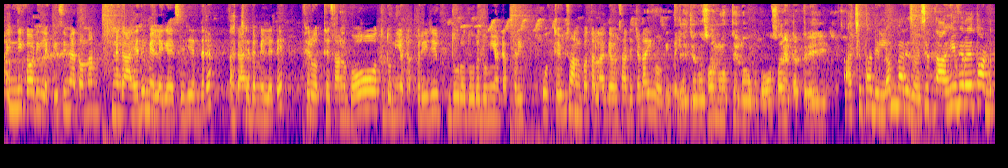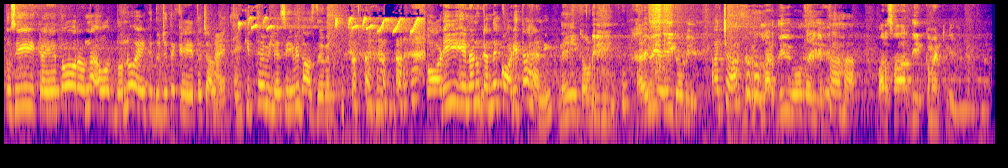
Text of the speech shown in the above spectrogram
ਇੰਨੀ ਕੌੜੀ ਲੱਗੀ ਸੀ ਮੈਂ ਤਾਂ ਉਹਨਾਂ ਨੂੰ। ਨਗਾਹੇ ਦੇ ਮੇਲੇ ਗਏ ਸੀ ਜੀ ਇੱਧਰ ਨਗਾਹੇ ਦੇ ਮੇਲੇ ਤੇ। ਫਿਰ ਉੱਥੇ ਸਾਨੂੰ ਬਹੁਤ ਦੁਨੀਆ ਟੱਕਰੀ ਜੀ ਦੂਰੋਂ ਦੂਰੋਂ ਦੁਨੀਆ ਟੱਕਰੀ। ਉੱਥੇ ਵੀ ਸਾਨੂੰ ਪਤਾ ਲੱਗ ਗਿਆ ਵੀ ਸਾਡੀ ਚੜ੍ਹਾਈ ਹੋ ਗਈ ਬਈ। ਤੇ ਜਦੋਂ ਸਾਨੂੰ ਉੱਥੇ ਲੋਕ ਬਹੁਤ ਸਾਰੇ ਟੱਕਰੇ ਜੀ। ਅੱਛਾ ਤੁਹਾਡੀ ਲਵ ਮੈਰਿਜ ਹੋਈ ਸੀ ਤਾਂ ਹੀ ਫਿਰ ਇਹ ਤੁਹਾਡੇ ਤੁਸੀਂ ਕਹੇ ਤੋਂ ਔਰ ਉਹਨਾਂ- ਉਹ ਦੋਨੋਂ ਇੱਕ ਦੂਜੇ ਤੇ ਕਹੇ ਤੋਂ ਚੱਲਦੇ। ਕਿੱਥੇ ਮਿਲੇ ਸੀ ਇਹ ਵੀ ਦੱਸ ਦਿਓ ਮੈਨੂੰ। ਕੌੜੀ ਇਹਨਾਂ ਨੂੰ ਕਹਿੰਦੇ ਕੌੜੀ ਤਾਂ ਹੈ ਨਹੀਂ। ਨਹੀਂ ਕੌੜੀ ਨਹੀਂ ਹੈ ਵੀ ਆਈ ਕੌੜੀ। ਅੱਛਾ। ਮੈਨੂੰ ਲੜਦੀ ਵੀ ਬਹੁਤ ਆਈ ਇਹ। ਹਾਂ ਹਾਂ। ਪਰ ਸਾਰ ਦੀ ਇੱਕ ਮਿੰਟ ਨਹੀਂ ਜੀ। ਮੇਰੇ ਨਾਲ।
